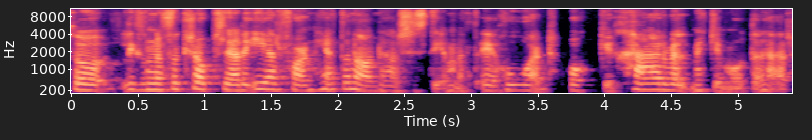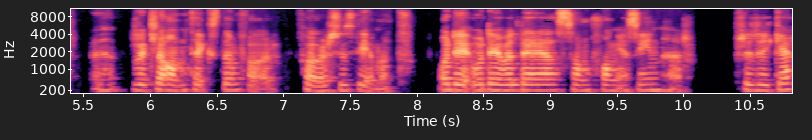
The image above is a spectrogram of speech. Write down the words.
Så liksom den förkroppsligade erfarenheten av det här systemet är hård och skär väldigt mycket mot den här eh, reklamtexten för, för systemet. Och det, och det är väl det som fångas in här. Fredrika?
